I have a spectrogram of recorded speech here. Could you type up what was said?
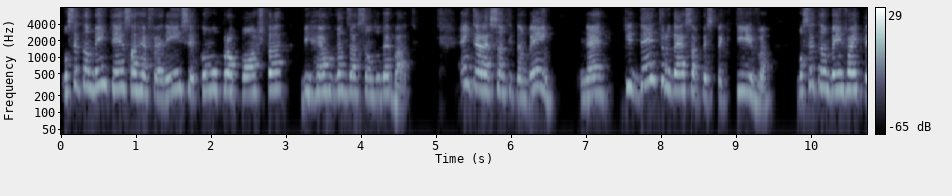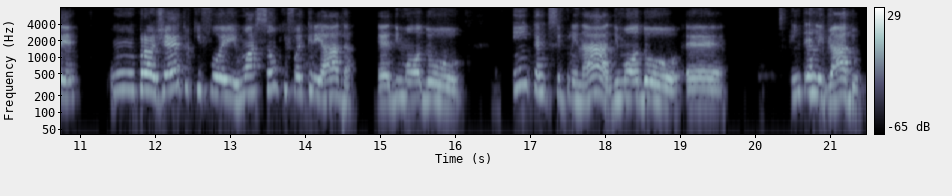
você também tem essa referência como proposta de reorganização do debate. É interessante também né, que, dentro dessa perspectiva, você também vai ter um projeto que foi, uma ação que foi criada é, de modo interdisciplinar, de modo é, interligado,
